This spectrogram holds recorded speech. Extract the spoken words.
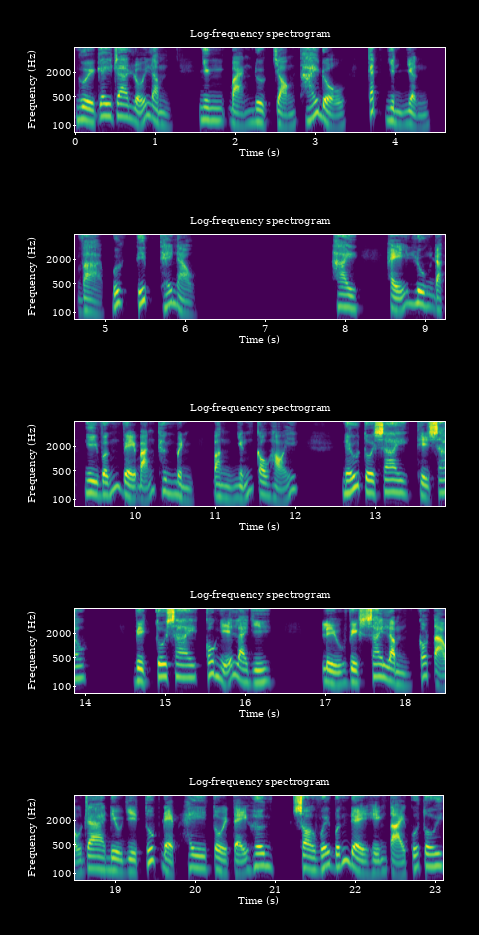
người gây ra lỗi lầm, nhưng bạn được chọn thái độ, cách nhìn nhận và bước tiếp thế nào. Hai, hãy luôn đặt nghi vấn về bản thân mình bằng những câu hỏi, nếu tôi sai thì sao? Việc tôi sai có nghĩa là gì? Liệu việc sai lầm có tạo ra điều gì tốt đẹp hay tồi tệ hơn so với vấn đề hiện tại của tôi?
